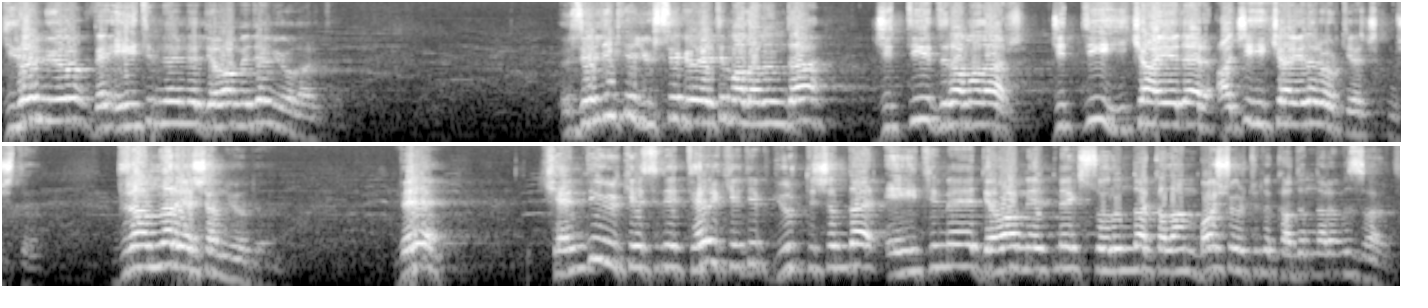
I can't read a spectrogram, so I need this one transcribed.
giremiyor ve eğitimlerine devam edemiyorlardı. Özellikle yüksek öğretim alanında ciddi dramalar, ciddi hikayeler, acı hikayeler ortaya çıkmıştı. Dramlar yaşanıyordu. Ve kendi ülkesini terk edip yurt dışında eğitime devam etmek zorunda kalan başörtülü kadınlarımız vardı.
